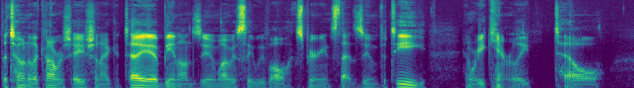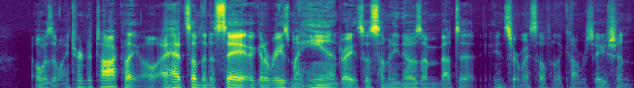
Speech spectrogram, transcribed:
the tone of the conversation. I could tell you, being on Zoom, obviously we've all experienced that Zoom fatigue, and where you can't really tell. Oh, is it my turn to talk? Like, oh, I had something to say. I got to raise my hand, right? So somebody knows I'm about to insert myself in the conversation.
